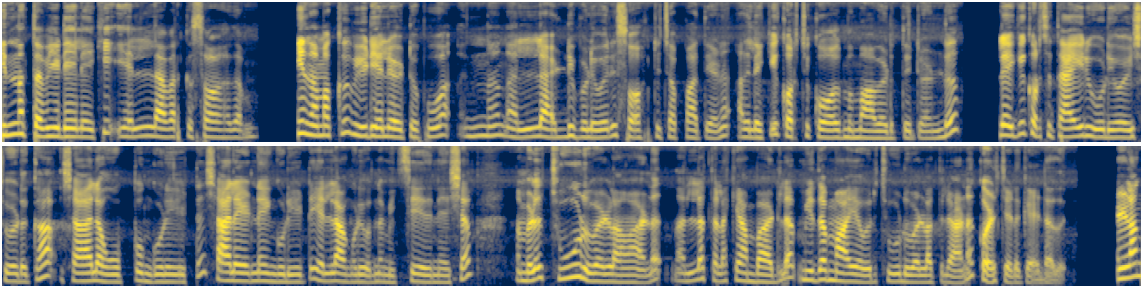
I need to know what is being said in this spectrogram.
ഇന്നത്തെ വീഡിയോയിലേക്ക് എല്ലാവർക്കും സ്വാഗതം. ഇനി നമുക്ക് വീഡിയോയിലോട്ട് പോവാം. ഇന്ന് നല്ല അടിപൊളി ഒരു സോഫ്റ്റ് ചപ്പാത്തിയാണ്. അതിലേക്ക് കുറച്ച് കോതമ്പ് മാവ് എടുത്തിട്ടുണ്ട്. അതിലേക്ക് കുറച്ച് തൈര് കൂടി ഒഴിച്ചു കൊടുക്കുക ശാല ഉപ്പും കൂടി ഇട്ട് ശാല എണ്ണയും കൂടി ഇട്ട് എല്ലാം കൂടി ഒന്ന് മിക്സ് ചെയ്തതിന് ശേഷം നമ്മൾ ചൂടുവെള്ളമാണ്. നല്ല തിളയ്ക്കാൻ പാടില്ല. മിതമായ ഒരു ചൂടുവെള്ളത്തിലാണ് കുഴച്ചെടുക്കേണ്ടത്. വെള്ളം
